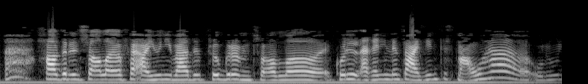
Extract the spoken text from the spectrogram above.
حاضر إن شاء الله يا وفاء عيوني بعد البروجرام إن شاء الله. كل الأغاني اللي أنتوا عايزين تسمعوها قولوا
